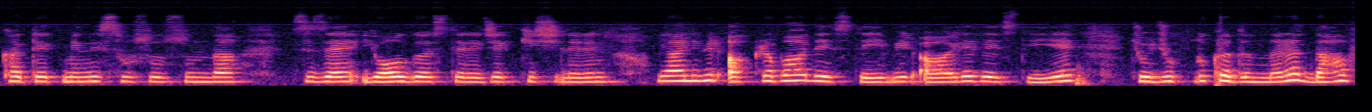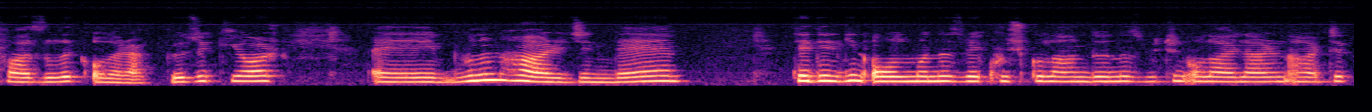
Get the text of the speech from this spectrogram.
kat etmeniz hususunda size yol gösterecek kişilerin yani bir akraba desteği, bir aile desteği çocuklu kadınlara daha fazlalık olarak gözüküyor. E, bunun haricinde tedirgin olmanız ve kuşkulandığınız bütün olayların artık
